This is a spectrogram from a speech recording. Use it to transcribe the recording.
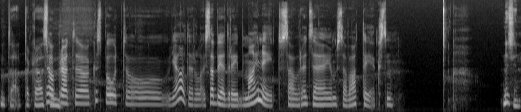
Nu, tā, tā kā esmu... Tavuprāt, kas būtu jādara, lai sabiedrība mainītu savu redzējumu, savu attieksmi? Nezinu.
